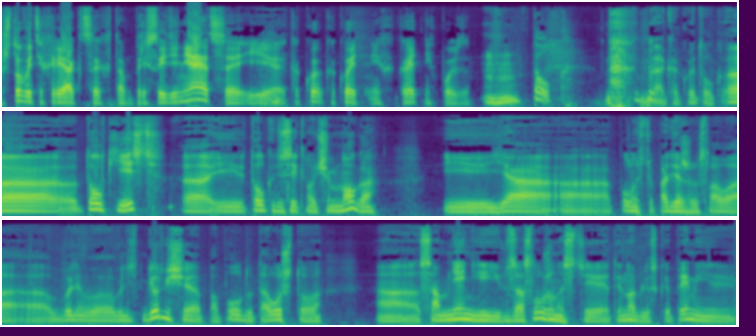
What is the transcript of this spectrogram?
что в этих реакциях там присоединяется и угу. какой, какой, от них, какая от них польза? Угу. Толк. Да, какой толк? А, толк есть, а, и толка действительно очень много. И я полностью поддерживаю слова Валентина Георгиевича по поводу того, что сомнений в заслуженности этой Нобелевской премии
